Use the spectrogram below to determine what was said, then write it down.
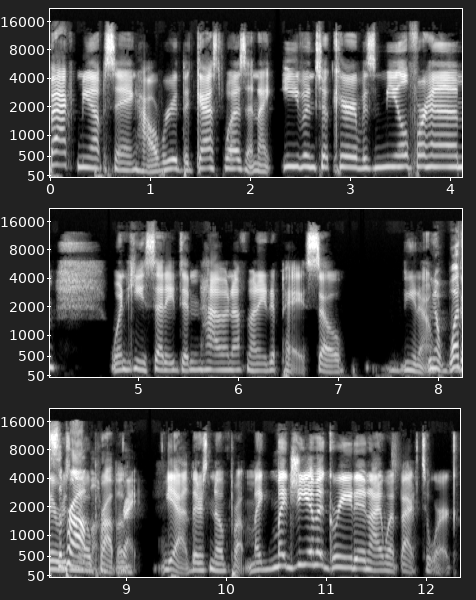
backed me up saying how rude the guest was, and I even took care of his meal for him when he said he didn't have enough money to pay. So, you know, You know, what's the problem? no problem. Right. Yeah, there's no problem. My my GM agreed and I went back to work.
